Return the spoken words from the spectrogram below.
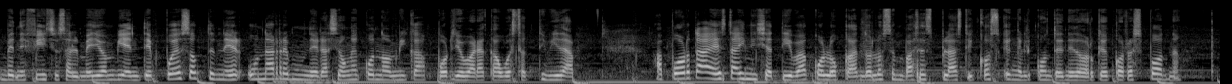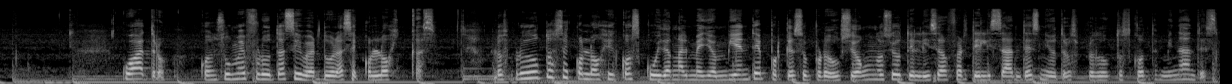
beneficios al medio ambiente, puedes obtener una remuneración económica por llevar a cabo esta actividad. Aporta a esta iniciativa colocando los envases plásticos en el contenedor que corresponda. 4. Consume frutas y verduras ecológicas. Los productos ecológicos cuidan al medio ambiente porque en su producción no se utilizan fertilizantes ni otros productos contaminantes.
